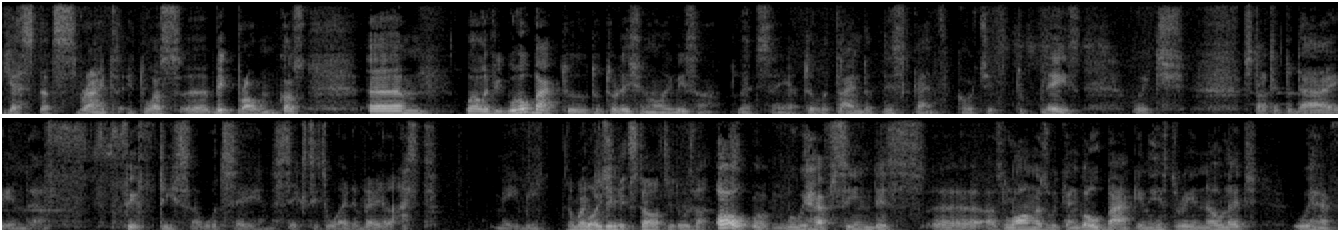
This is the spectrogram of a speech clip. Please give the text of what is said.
Yes, that's right. It was a big problem because, um, well, if you go back to, to traditional Ibiza, let's say until the time that this kind of courtship took place, which started to die in the fifties, I would say, in the sixties were the very last, maybe. And when do you think it started, or is that? Oh, well, we have seen this uh, as long as we can go back in history and knowledge. We have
